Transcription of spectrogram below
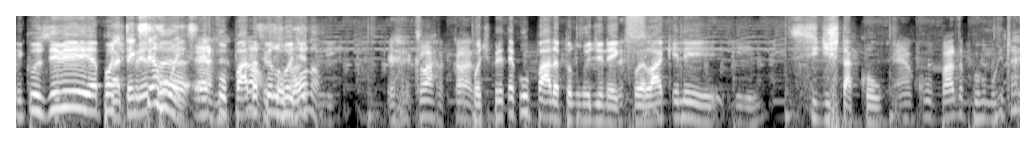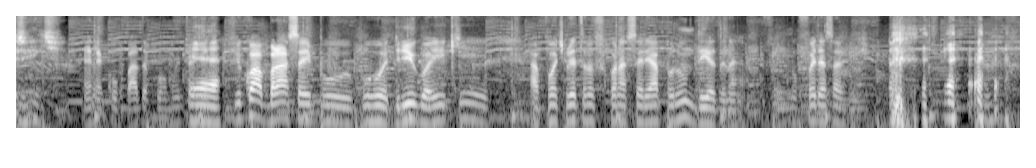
Inclusive, a Ponte Preta é, é culpada não, pelo Rodinei. Claro, claro. A Ponte Preta é culpada pelo Rodinei, que foi lá que ele, ele, se destacou. É culpada por muita gente. Ela é culpada por muita é. gente. Fica um abraço aí pro, pro Rodrigo aí, que a Ponte Preta não ficou na Série A por um dedo, né? Não foi dessa vez.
